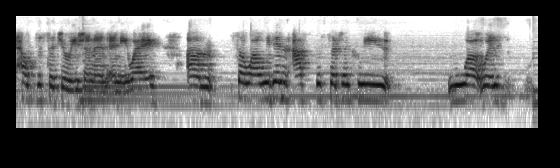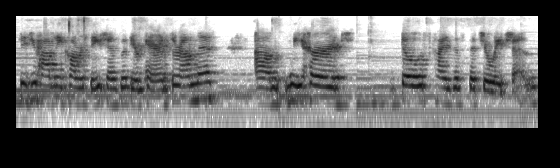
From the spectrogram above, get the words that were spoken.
help the situation in any way. Um, so while we didn't ask specifically what was, did you have any conversations with your parents around this? Um, we heard those kinds of situations.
